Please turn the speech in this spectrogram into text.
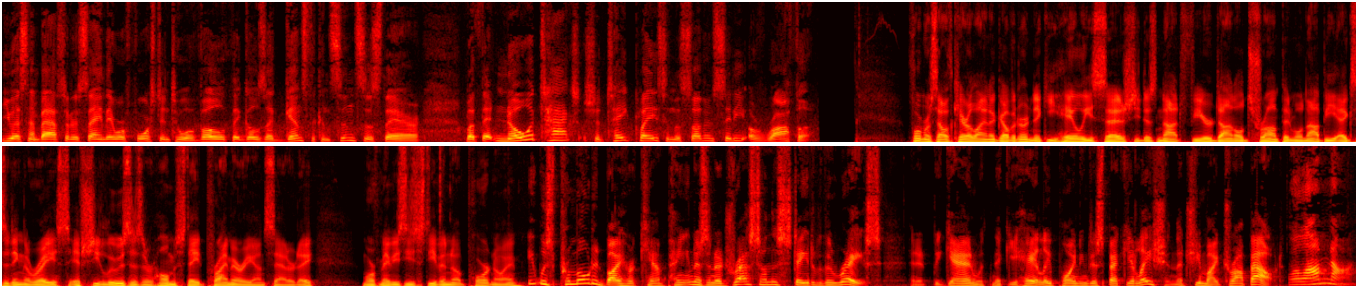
U.S. ambassador saying they were forced into a vote that goes against the consensus there, but that no attacks should take place in the southern city of Rafah. Former South Carolina Governor Nikki Haley says she does not fear Donald Trump and will not be exiting the race if she loses her home state primary on Saturday. More from ABC's Stephen Portnoy. It was promoted by her campaign as an address on the state of the race, and it began with Nikki Haley pointing to speculation that she might drop out. Well, I'm not.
